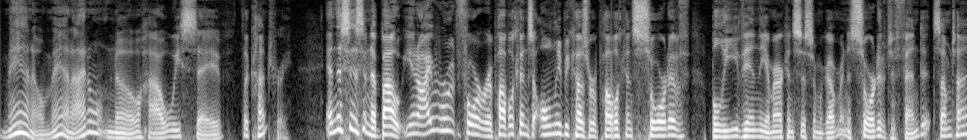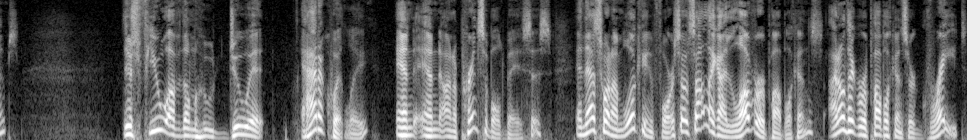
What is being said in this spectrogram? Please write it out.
man, oh man, I don't know how we save the country. And this isn't about, you know, I root for Republicans only because Republicans sort of believe in the American system of government and sort of defend it sometimes. There's few of them who do it adequately and, and on a principled basis. And that's what I'm looking for. So it's not like I love Republicans. I don't think Republicans are great.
